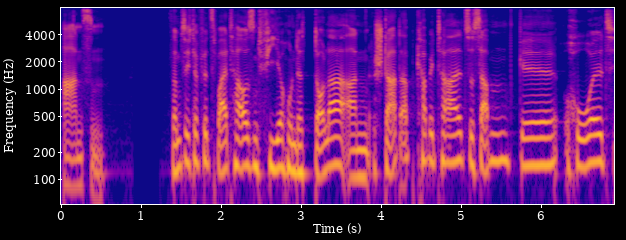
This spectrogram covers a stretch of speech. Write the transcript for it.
Arnson. Sie haben sich dafür 2400 Dollar an Startup-Kapital zusammengeholt.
